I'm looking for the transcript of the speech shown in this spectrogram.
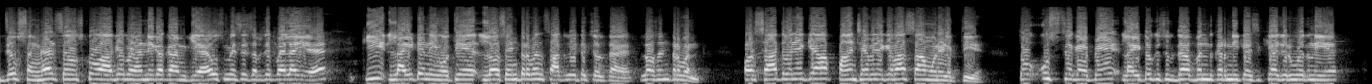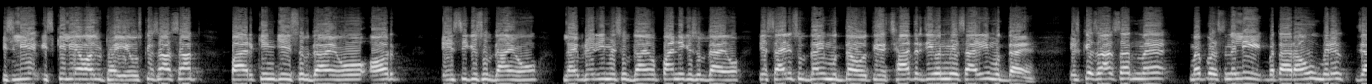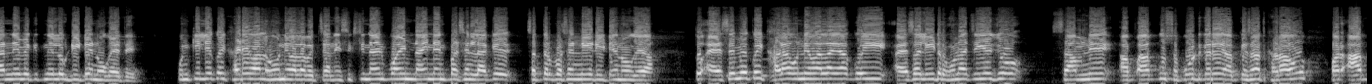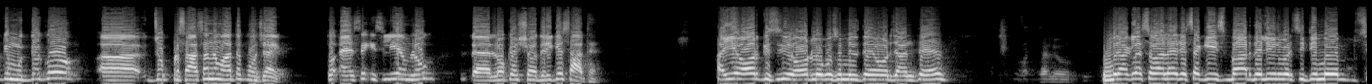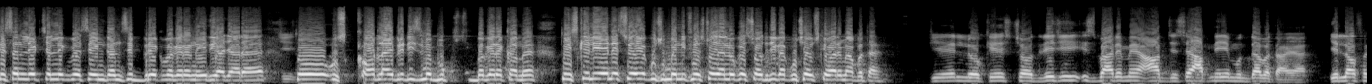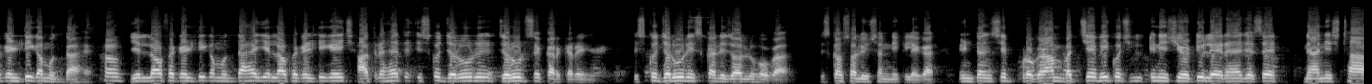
जो संघर्ष है, उसको आगे बढ़ाने का काम किया है। उसमें से सबसे पहला यह है कि लाइटें नहीं होती है। लॉ सेंटर वन सात बजे तक चलता है। लॉ सेंटर वन और सात बजे क्या पाँच छह बजे के बाद शाम होने लगती है। तो उस जगह पे लाइटों की सुविधा बंद करने की क्या ज़रूरत नहीं है। इसलिए इसके लिए आवाज़ उठाई है। उसके साथ साथ पार्किंग की सुविधाएँ हो और एसी की सुविधाएँ हो, लाइब्रेरी में सुविधाएँ हो, पानी की सुविधाएँ हो, ये सारी सुविधाएँ मुद्दा होती है। छात्र जीवन में सारी मुद्दा है। इसके साथ साथ मैं मैं पर्सनली बता रहा हूँ, मेरे जानने में कितने लोग डिटेन हो गए थे। उनके लिए कोई खड़े वाला, होने वाला बच्चा नहीं। Sixty nine point nine nine percent लाके सत्तर परसेंट नहीं रिटेन हो गया। तो ऐसे में कोई खड़ा होने वाला या कोई ऐसा लीडर होना चाहिए जो सामने आप, आपको सपोर्ट करे, आपके साथ खड़ा हो और आपके मुद्दे को जो प्रशासन है वहाँ तक पहुँचाए। तो ऐसे इसलिए हम लोग लोकेश चौधरी के साथ है। आइए और किसी और लोगों से मिलते हैं और जानते हैं। मेरा अगला सवाल है जैसा कि इस बार दिल्ली यूनिवर्सिटी में सेशन लेट चलने की वजह से इंटर्नशिप ब्रेक वगैरह नहीं दिया जा रहा है तो उस और लाइब्रेरीज में बुक्स वगैरह कम है तो इसके लिए एनएसयू कुछ मैनिफेस्टो या लोकेश चौधरी का कुछ है उसके बारे में आप बताएँ। ये लोकेश चौधरी जी इस बारे में आप जैसे आपने ये मुद्दा बताया ये लॉ फैकल्टी का मुद्दा है। हाँ। ये लॉ फैकल्टी का मुद्दा है ये लॉ फैकल्टी के ही छात्र है तो इसको ज़रूर ज़रूर से कर करेंगे। इसको ज़रूर इसका रिजोल्व होगा इसका सॉल्यूशन निकलेगा। इंटर्नशिप प्रोग्राम बच्चे भी कुछ इनिशिएटिव ले रहे हैं जैसे न्यायनिष्ठा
